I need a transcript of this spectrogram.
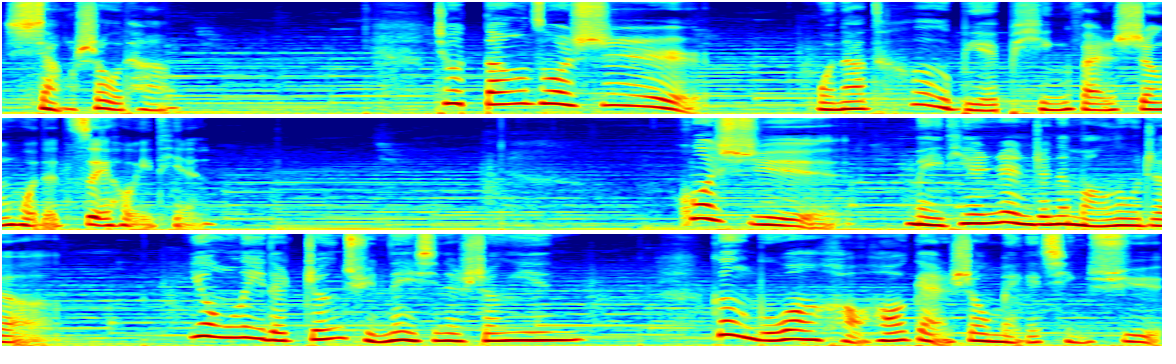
享受它。就当做是我那特别平凡生活的最后一天。或许每天认真的忙碌着，用力的争取内心的声音，更不忘好好感受每个情绪，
